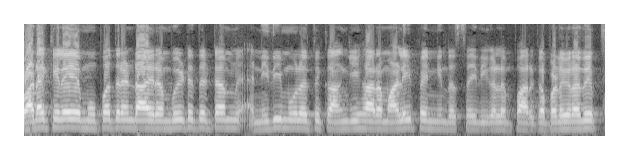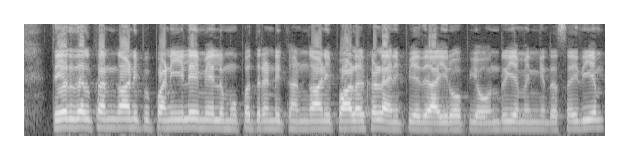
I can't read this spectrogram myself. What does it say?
வடக்கிலே முப்பத்தி ரெண்டாயிரம் வீட்டு திட்டம் நிதி மூலத்துக்கு அங்கீகாரம் அளிப்பு என்கின்ற செய்திகளும் பார்க்கப்படுகிறது. தேர்தல் கண்காணிப்பு பணியிலே மேலும் முப்பத்தி ரெண்டு கண்காணிப்பாளர்கள் அனுப்பியது ஐரோப்பிய ஒன்றியம் என்கின்ற செய்தியும்.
